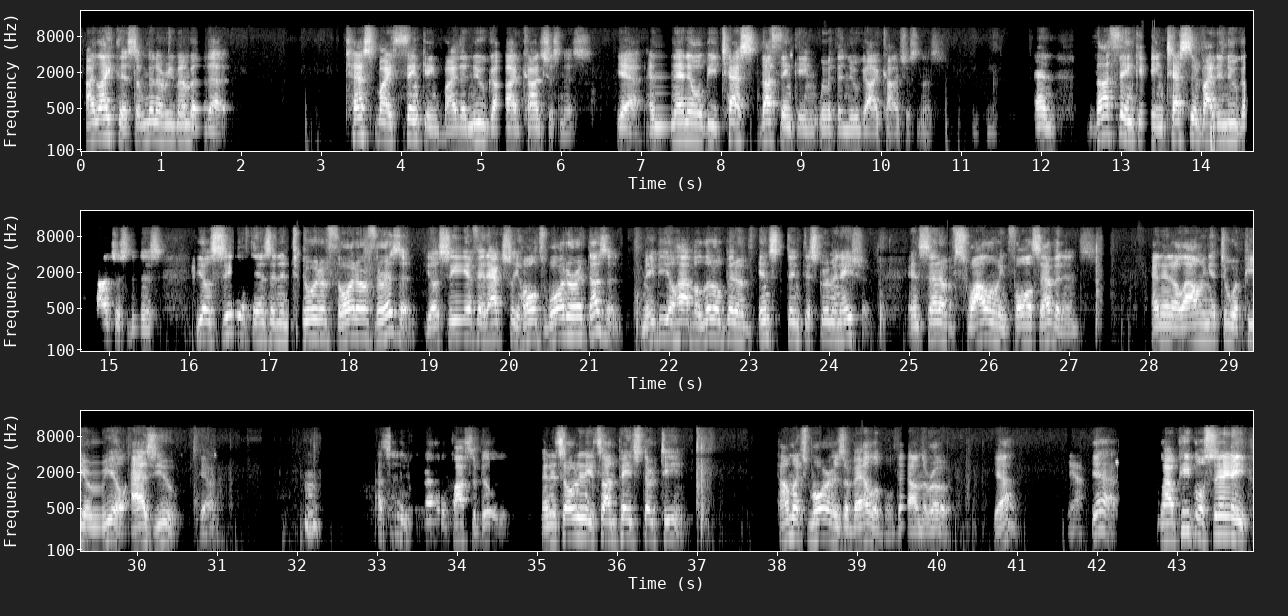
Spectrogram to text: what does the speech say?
I like this. I'm going to remember that. Test my thinking by the new God consciousness. Yeah. And then it will be test the thinking with the new God consciousness. And the thinking tested by the new God consciousness, you'll see if there's an intuitive thought or if there isn't. You'll see if it actually holds water or it doesn't. Maybe you'll have a little bit of instinct discrimination instead of swallowing false evidence and then allowing it to appear real as you. Yeah. Hmm. That's an incredible possibility. And it's only it's on page 13. How much more is available down the road? Yeah? Yeah. Yeah. Now people say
